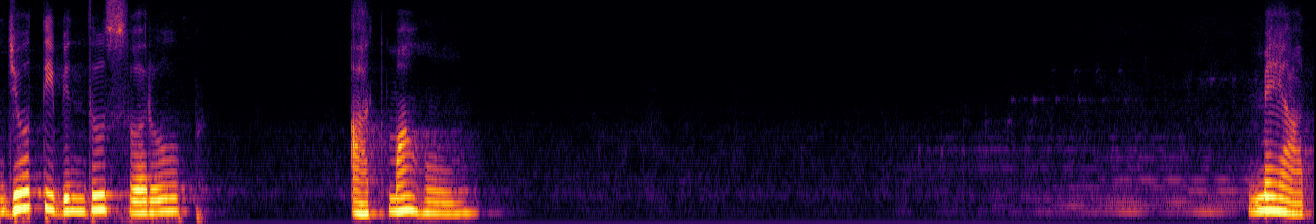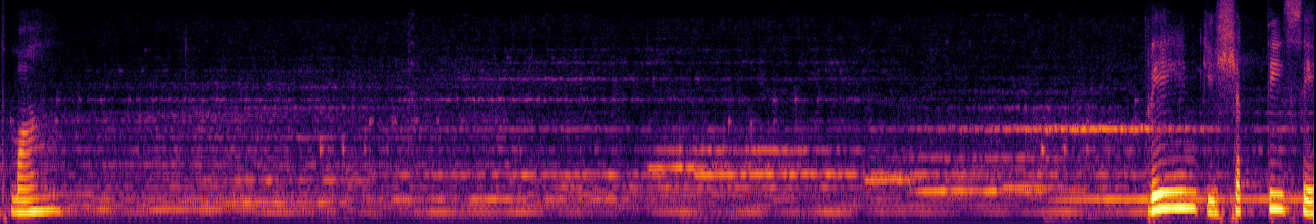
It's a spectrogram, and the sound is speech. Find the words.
ज्योति बिंदु स्वरूप आत्मा हूँ। मैं आत्मा प्रेम की शक्ति से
